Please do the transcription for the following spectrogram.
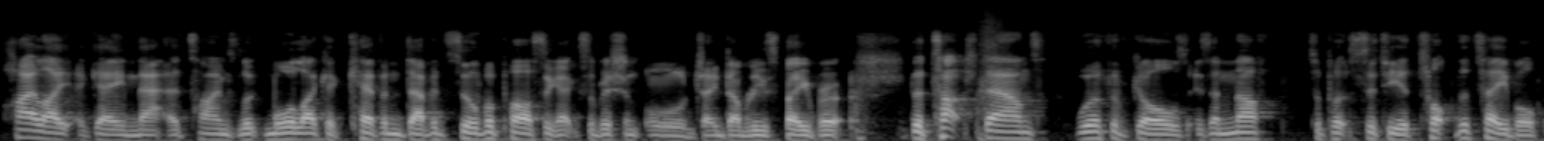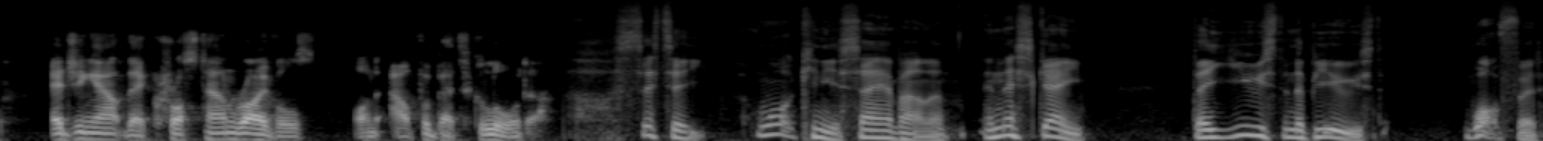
highlight a game that at times looked more like a Kevin David Silva passing exhibition. Oh, JW's favourite. The touchdowns worth of goals is enough to put City atop the table, edging out their crosstown rivals on alphabetical order. City, what can you say about them? In this game, they used and abused Watford,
